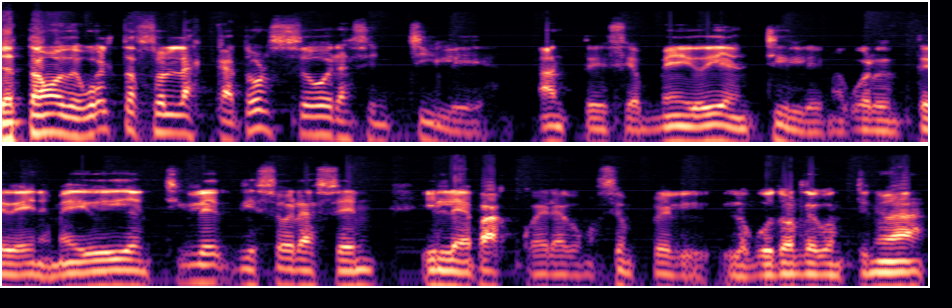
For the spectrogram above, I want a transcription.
Ya estamos de vuelta, son las 14 horas en Chile. Antes decía mediodía en Chile, me acuerdo en TVN, mediodía en Chile, 10 horas en Isla de Pascua. Era como siempre el locutor de continuidad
